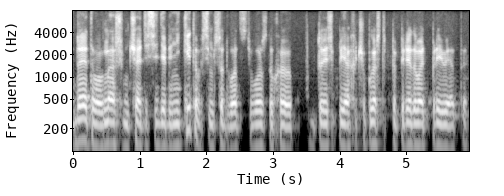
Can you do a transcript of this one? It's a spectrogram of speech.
до этого в нашем чате сидели Никита 820 воздуха, то есть я хочу просто передавать приветы.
